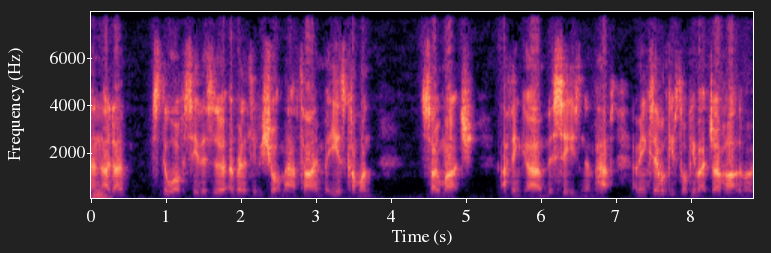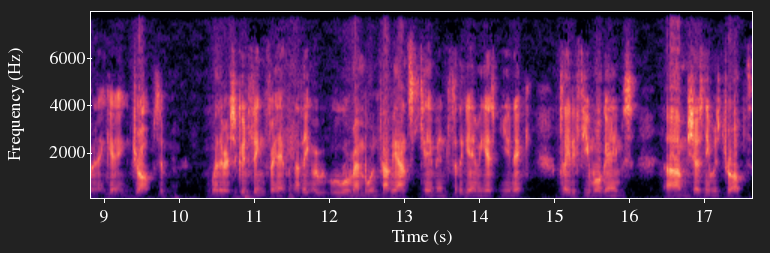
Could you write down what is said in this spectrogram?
and mm. I don't. Still, obviously, this is a, a relatively short amount of time, but he has come on so much I think um, this season, and perhaps I mean because everyone keeps talking about Joe Hart at the moment and getting dropped, and whether it's a good thing for him. And I think we, we will remember when Fabianski came in for the game against Munich, played a few more games. Um, Szczesny was dropped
